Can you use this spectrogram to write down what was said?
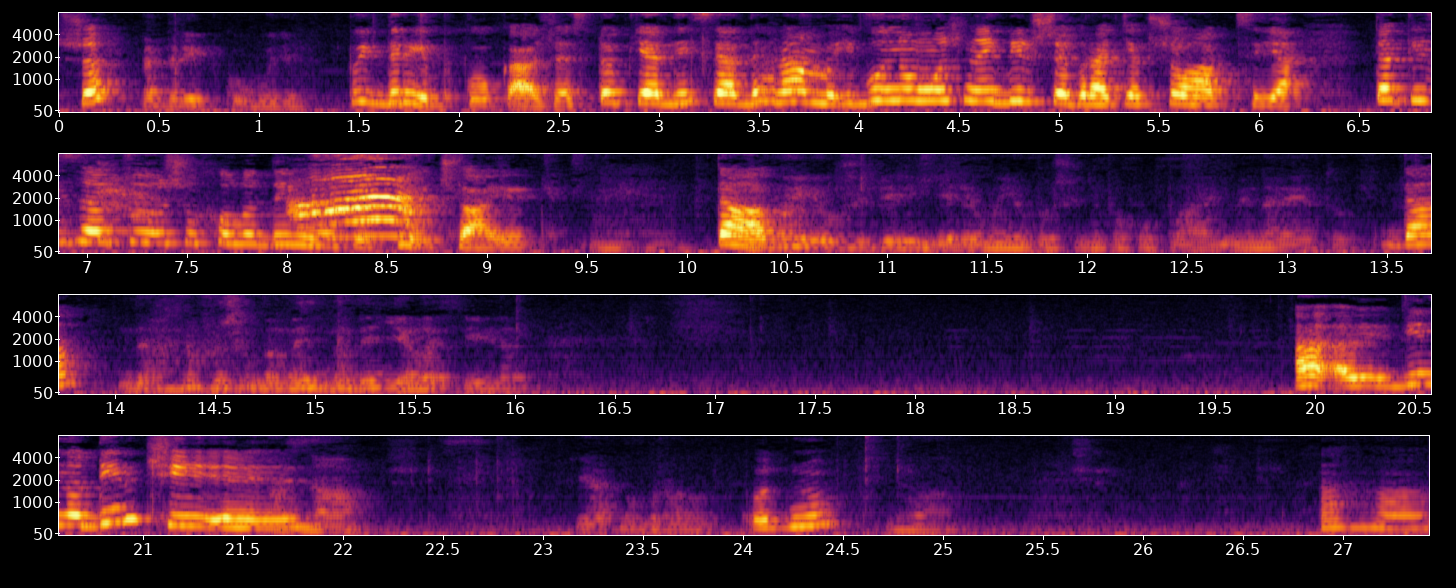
Що? Под рыбку будет. Під рибку, каже, 150 грам, і воно можна і більше брати, якщо акція. Так із-за цього, що холодильники включають. Так, А мы ее уже переели, мы ее больше не покупаем. Именно эту. да? Да, она уже надо- надоела сильно. А е, він один чи е, Одна. Я одну брала. одну? Да. Ага.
